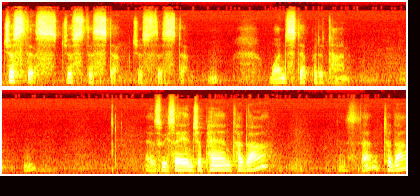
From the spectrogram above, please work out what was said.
Just this, just this step, just this step hmm? one step at a time. Hmm? As we say in Japan, tada? Is that tada?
